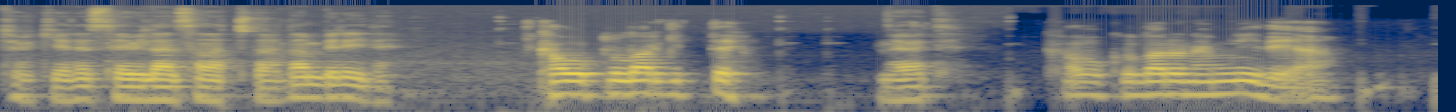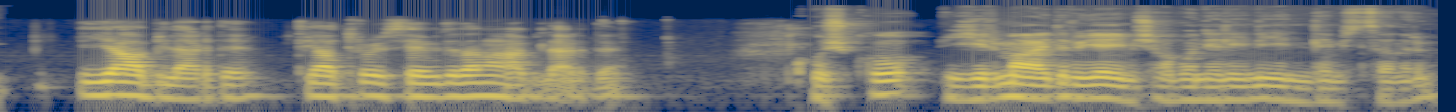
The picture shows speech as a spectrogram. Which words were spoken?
Türkiye'de sevilen sanatçılardan biriydi. Kavuklular gitti. Evet. Kavuklular önemliydi ya. İyi abilerdi. Tiyatroyu sevdiren abilerdi. Kuşku 20 aydır üyeymiş. Aboneliğini yenilemiş sanırım.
